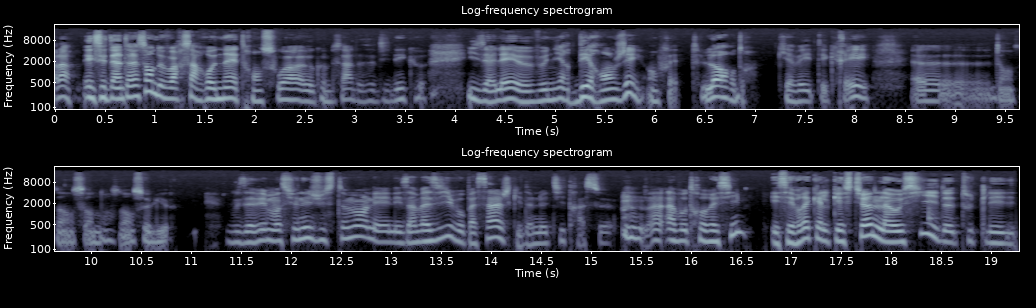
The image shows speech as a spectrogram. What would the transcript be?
voilà. Et c'était intéressant de voir ça renaître en soi comme ça, de cette idée qu'ils allaient venir déranger en fait l'ordre qui avait été créé dans, dans, dans, dans ce lieu. Vous avez mentionné justement les, invasives au passage qui donnent le titre à, ce, à votre récit. Et c'est vrai qu'elle questionne là aussi de toutes les,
